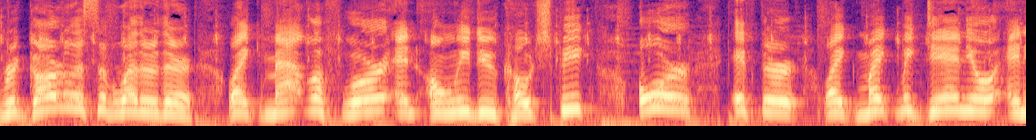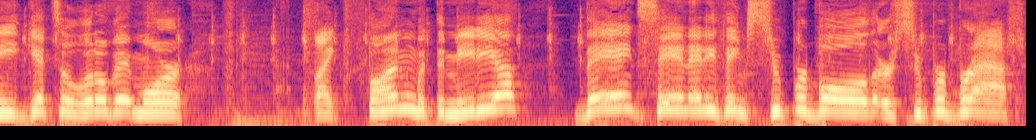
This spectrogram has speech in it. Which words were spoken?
regardless of whether they're like Matt LaFleur and only do coach speak, or if they're like Mike McDaniel and he gets a little bit more like fun with the media, they ain't saying anything super bold or super brash.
